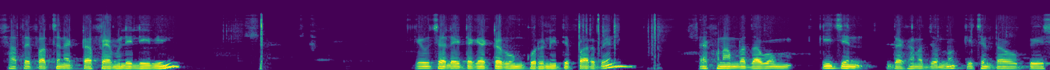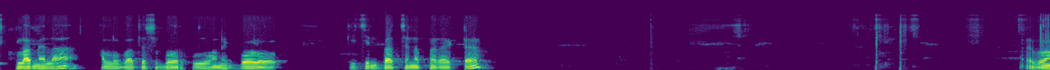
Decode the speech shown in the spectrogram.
সাথে পাচ্ছেন একটা ফ্যামিলি লিভিং কেউ চাইলে এটাকে একটা রুম করে নিতে পারবেন। এখন আমরা যাব কিচেন দেখানোর জন্য। কিচেনটাও বেশ খোলামেলা। আলো বাতাসে ভরপুর, অনেক বড় কিচেন পাচ্ছেন আপনারা একটা। এবং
